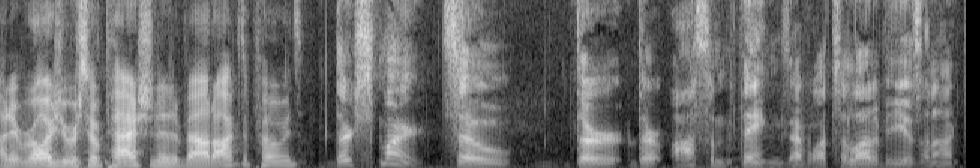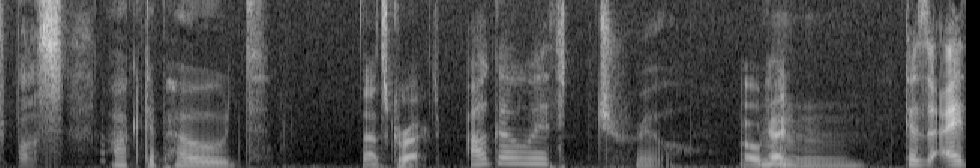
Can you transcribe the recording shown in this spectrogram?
I didn't realize you were so passionate about octopodes. They're smart, so they're they're awesome things. I've watched a lot of videos on octopus. Octopodes. That's correct. I'll go with true. Okay. Hmm. Because I,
